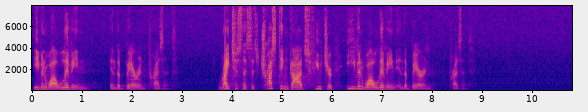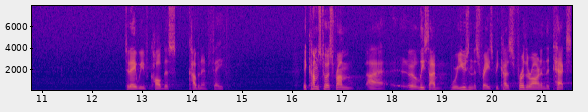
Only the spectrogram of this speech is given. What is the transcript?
even while living in the barren present. Righteousness is trusting God's future even while living in the barren present. Today we've called this covenant faith. It comes to us from uh, at least i we're using this phrase because further on in the text,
